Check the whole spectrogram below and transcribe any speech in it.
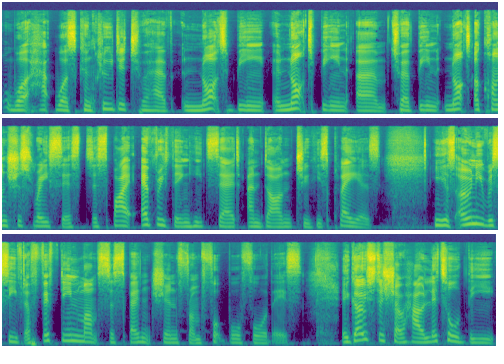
was concluded to have not been not been um, to have been not a conscious racist, despite everything he'd said and done to his players. He has only received a 15 month suspension from football for this. It goes to show how little the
